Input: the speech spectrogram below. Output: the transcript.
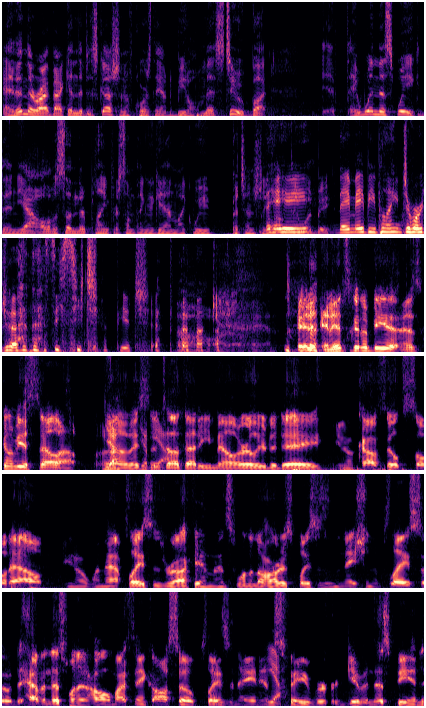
and then they're right back in the discussion. Of course, they have to beat Ole Miss too, but if they win this week, then yeah, all of a sudden they're playing for something again, like we potentially they, thought they would be. They may be playing Georgia at the SEC championship. oh, oh, man. and, and, it's gonna be a, and it's gonna be a sellout. Yeah, uh, they yep. sent yeah. out that email earlier today. You know, Kyle Field's sold out you know, when that place is rocking, that's one of the hardest places in the nation to play. So having this one at home, I think, also plays in A and M's yeah. favor, given this being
